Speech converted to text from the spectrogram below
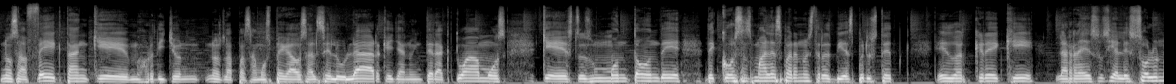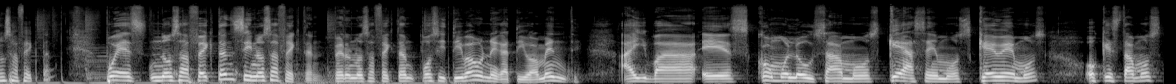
nos afectan, que mejor dicho nos la pasamos pegados al celular, que ya no interactuamos, que esto es un montón de, cosas malas para nuestras vidas, pero usted, Eduard, cree que las redes sociales solo nos afectan? Pues nos afectan, sí nos afectan, pero nos afectan positiva o negativamente. Ahí va, es cómo lo usamos, qué hacemos, qué vemos o qué estamos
